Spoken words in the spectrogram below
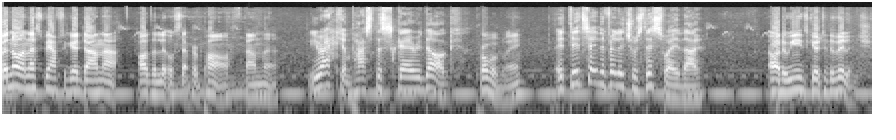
But not unless we have to go down that other little separate path down there. You reckon, past the scary dog? Probably. It did say the village was this way, though. Oh, do we need to go to the village?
